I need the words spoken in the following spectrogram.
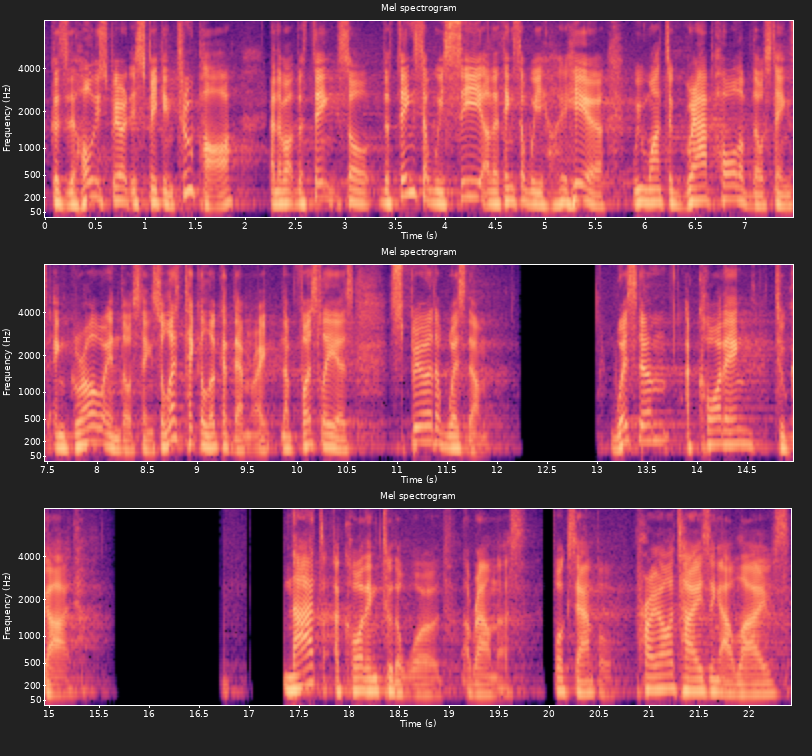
Because the Holy Spirit is speaking through Paul and about the things. So the things that we see or the things that we hear, we want to grab hold of those things and grow in those things. So let's take a look at them, right? Now, firstly is spirit of wisdom. Wisdom according to God, not according to the world around us. For example, prioritizing our lives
